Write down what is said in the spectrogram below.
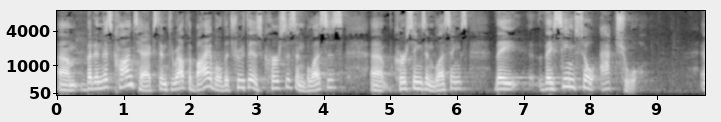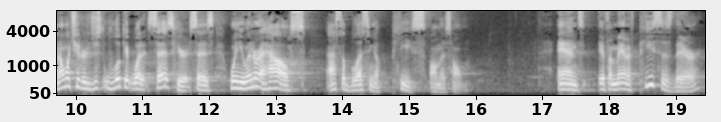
Um, but in this context and throughout the Bible, the truth is curses and blesses uh, cursings and blessings, they, they seem so actual. And I want you to just look at what it says here. It says, when you enter a house, ask the blessing of peace on this home. And if a man of peace is there,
